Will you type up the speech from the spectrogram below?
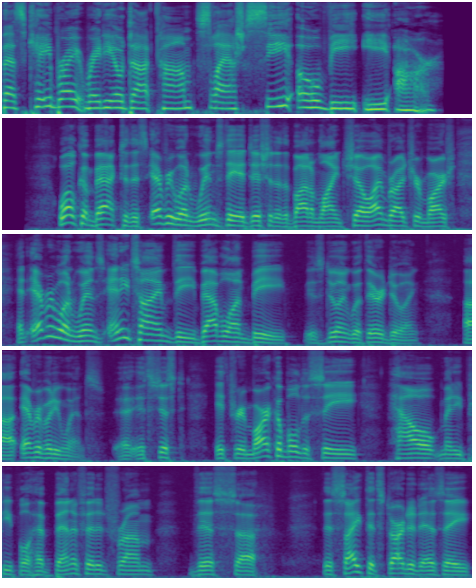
That's kbrightradio.com slash C-O-V-E-R. Welcome back to this Everyone Wednesday edition of the Bottom Line Show. I'm Roger Marsh, and everyone wins anytime the Babylon Bee is doing what they're doing. Uh, everybody wins. Uh, it's just it's remarkable to see how many people have benefited from this uh, this site that started as a,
